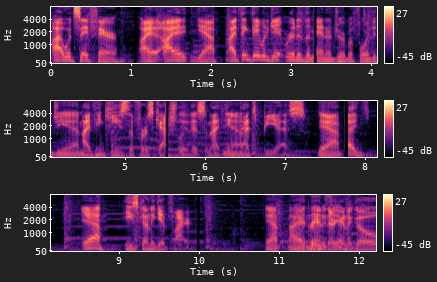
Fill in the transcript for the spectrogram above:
I would say fair. I, I, yeah, I think they would get rid of the manager before the GM. I think he's the first casualty of this, and I think Yeah. that's BS. yeah, uh, yeah, He's gonna get fired. yeah. I and agree And then with they're you. gonna go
